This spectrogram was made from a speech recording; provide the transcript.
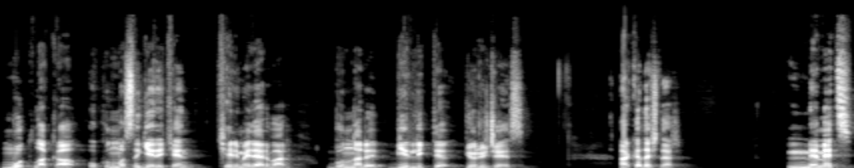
mutlaka okunması gereken kelimeler var. Bunları birlikte göreceğiz. Arkadaşlar, Mehmet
